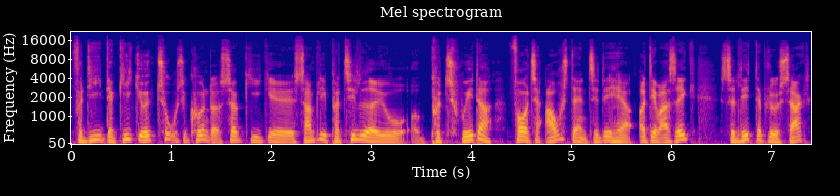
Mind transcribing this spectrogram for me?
Fordi der gik jo ikke to sekunder, så gik øh, samtlige partiledere jo på Twitter for at tage afstand til det her, og det var altså ikke så lidt, der blev sagt.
